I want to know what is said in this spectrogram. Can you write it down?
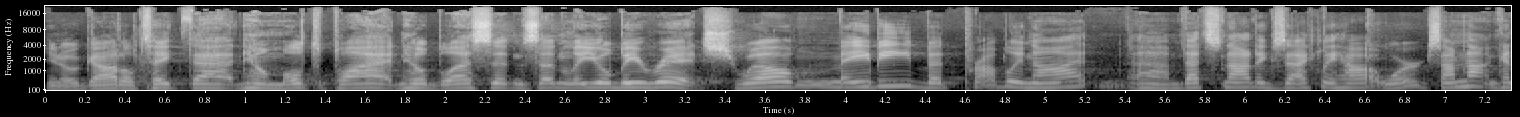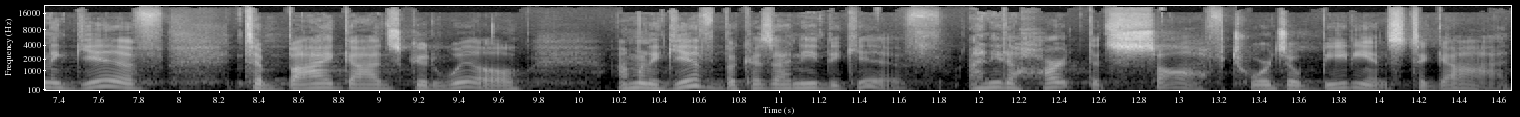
you know, God will take that and He'll multiply it and He'll bless it and suddenly you'll be rich. Well, maybe, but probably not. Um, that's not exactly how it works. I'm not going to give to buy God's goodwill. I'm going to give because I need to give. I need a heart that's soft towards obedience to God.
